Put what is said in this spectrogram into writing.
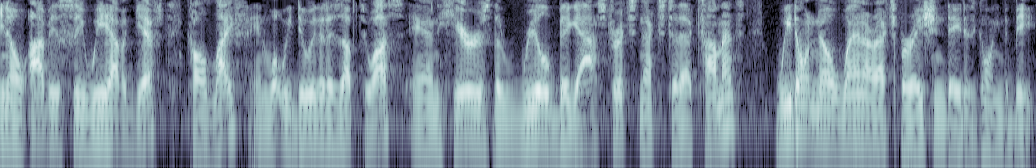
you know, obviously we have a gift called life and what we do with it is up to us. And here's the real big asterisk next to that comment. We don't know when our expiration date is going to be.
